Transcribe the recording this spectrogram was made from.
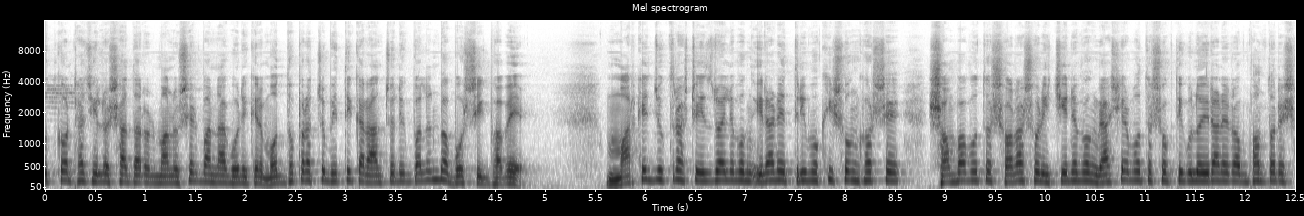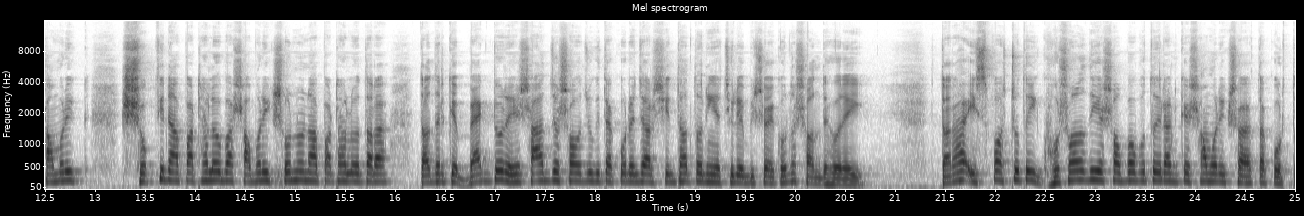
উৎকণ্ঠা ছিল সাধারণ মানুষের বা নাগরিকের মধ্যপ্রাচ্য ভিত্তিক আর আঞ্চলিক বলেন বা বৈশ্বিকভাবে। মার্কিন যুক্তরাষ্ট্র, ইসরায়েল এবং ইরানের ত্রিমুখী সংঘর্ষে সম্ভবত সরাসরি চীন এবং রাশিয়ার মতো শক্তিগুলো ইরানের অভ্যন্তরে সামরিক শক্তি না পাঠালো বা সামরিক সৈন্য না পাঠালেও তারা তাদেরকে ব্যাকডোরে সাহায্য সহযোগিতা করে যাওয়ার সিদ্ধান্ত নিয়েছিল এ বিষয়ে কোনো সন্দেহ নেই। তারা স্পষ্টতই ঘোষণা দিয়ে সম্ভবত ইরানকে সামরিক সহায়তা করত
